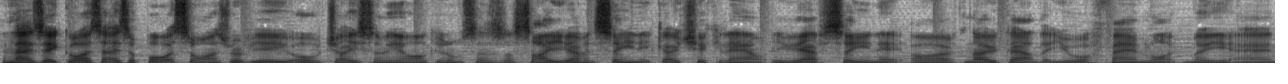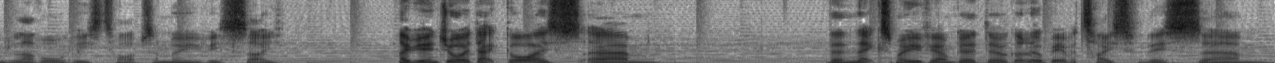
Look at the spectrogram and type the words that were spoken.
And that's it, guys. That is a bite sized review of Jason the Argonauts. And as I say, you haven't seen it, go check it out. If you have seen it, I have no doubt that you're a fan like me and love all these types of movies. So, hope you enjoyed that, guys. Um, the next movie I'm going to do, I've got a little bit of a taste for this um,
